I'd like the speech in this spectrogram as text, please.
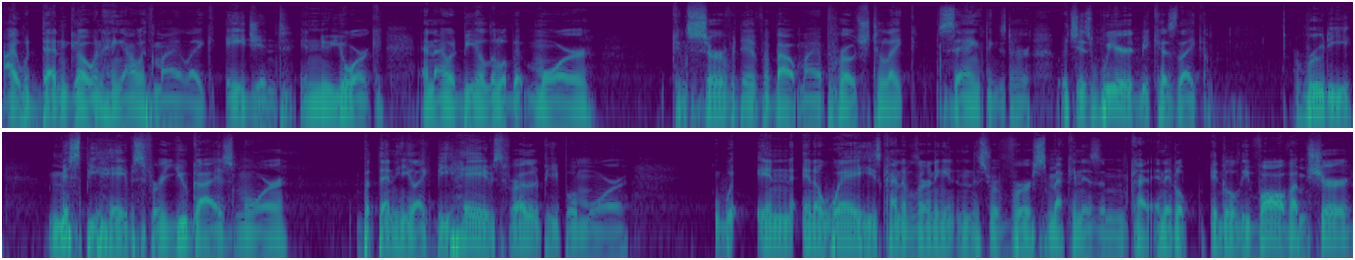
I would then go and hang out with my like agent in New York and I would be a little bit more conservative about my approach to like saying things to her, which is weird because like Rudy misbehaves for you guys more, but then he like behaves for other people more. In in a way, he's kind of learning it in this reverse mechanism, kind and it'll it'll evolve, I'm sure,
